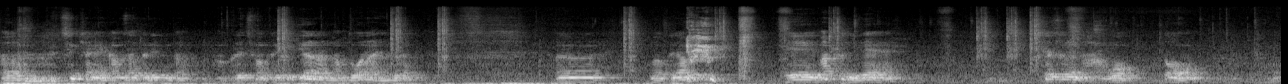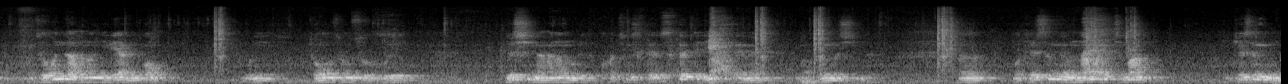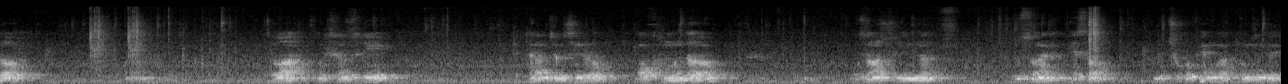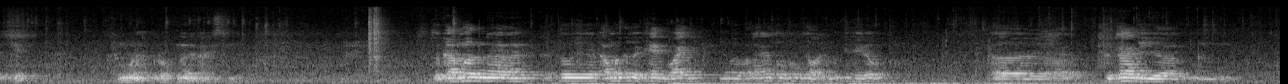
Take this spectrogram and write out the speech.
어, 칭찬에 감사드립니다. 어, 그렇지만 그렇게 뛰어난 감독은 아닙니다. 결승전도 어, 저와 우리 선수들이 베트남 정신으로 꼭 한 번 더 우승할 수 있는 우승해서 우리 축구 팬과 국민들에게 선물하도록 노력하겠습니다. tôi cảm ơn ờ, tôi cảm ơn cái lời khen của anh nhưng mà có lẽ tôi không giỏi đến mức như thế đâu ờ, thực ra thì ờ,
